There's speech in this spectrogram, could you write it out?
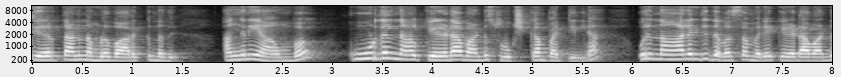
ചേർത്താണ് നമ്മൾ വറുക്കുന്നത്. അങ്ങനെയാവുമ്പോൾ കൂടുതൽ നാൾ കേടാവാണ്ട് സൂക്ഷിക്കാൻ പറ്റില്ല. ഒരു നാലഞ്ച് ദിവസം വരെ കേടാവാണ്ട്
